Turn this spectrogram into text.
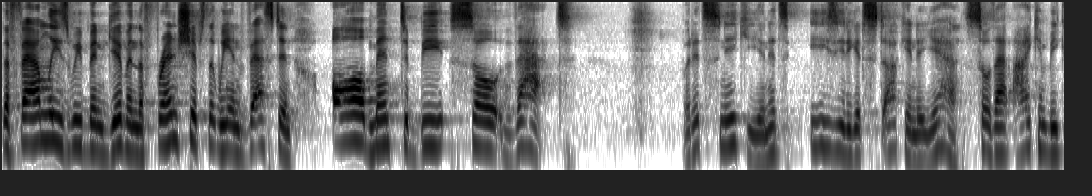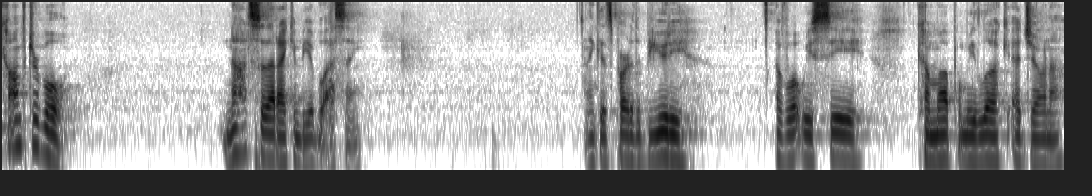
the families we've been given, the friendships that we invest in, all meant to be so that. But it's sneaky and it's easy to get stuck into, yeah, so that I can be comfortable, not so that I can be a blessing. I think it's part of the beauty of what we see come up when we look at Jonah.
